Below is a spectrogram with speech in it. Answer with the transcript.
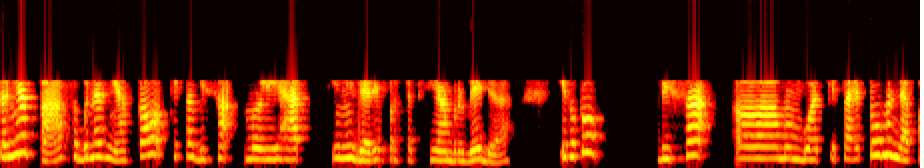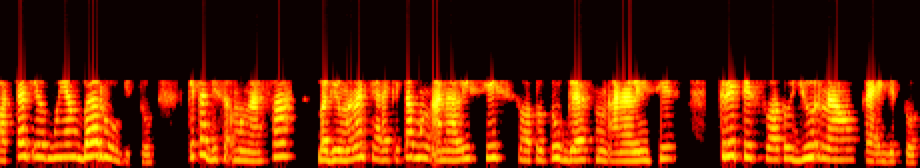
ternyata sebenarnya kalau kita bisa melihat ini dari persepsi yang berbeda, itu tuh bisa uh, membuat kita itu mendapatkan ilmu yang baru gitu. Kita bisa mengasah bagaimana cara kita menganalisis suatu tugas, menganalisis kritis suatu jurnal kayak gitu.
